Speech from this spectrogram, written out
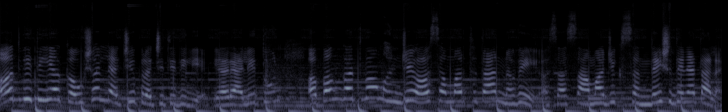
अद्वितीय कौशल्याची प्रचिती दिली आहे या रॅलीतून अपंगत्व म्हणजे असमर्थता नव्हे असा सामाजिक संदेश देण्यात आलाय.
